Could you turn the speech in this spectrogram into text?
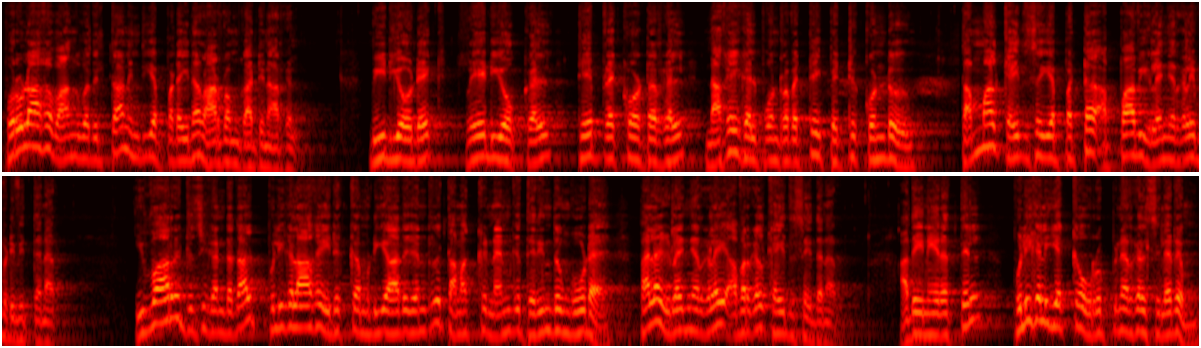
பொருளாக வாங்குவதில்தான் இந்திய படையினர் ஆர்வம் காட்டினார்கள். வீடியோ டெக் ரேடியோக்கள் டேப் ரெக்கார்டர்கள் நகைகள் போன்றவற்றை பெற்றுக்கொண்டு தம்மால் கைது செய்யப்பட்ட அப்பாவி இளைஞர்களை விடுவித்தனர். இவ்வாறு ருசி கண்டதால் புலிகளாக இருக்க முடியாது என்று தமக்கு நன்கு தெரிந்தும் கூட பல இளைஞர்களை அவர்கள் கைது செய்தனர். அதே நேரத்தில் புலிகள் இயக்க உறுப்பினர்கள் சிலரும்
